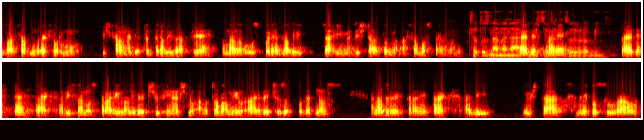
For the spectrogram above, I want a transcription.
zásadnú reformu fiskálnej decentralizácie a na novo usporiadali ťahy medzi štátom a samozprávami. Čo to znamená, by ste strane, to urobiť? Na jednej strane tak, aby samozprávy mali väčšiu finančnú autonómiu a aj väčšiu zodpovednosť a na druhej strane tak, aby im štát neposúval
